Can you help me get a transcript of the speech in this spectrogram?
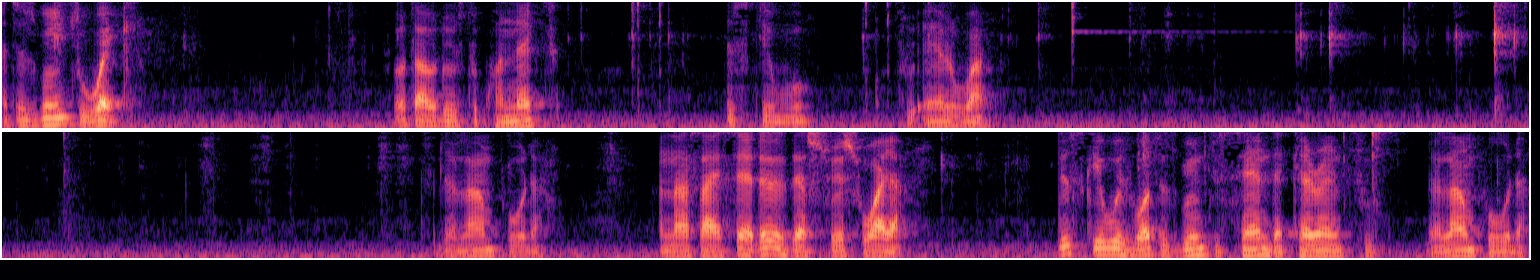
it is going to work. What I will do is to connect this cable to L1. To the lamp holder. And as i said this is the switch wire. This cable is what is going to send the current to the lamp holder.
